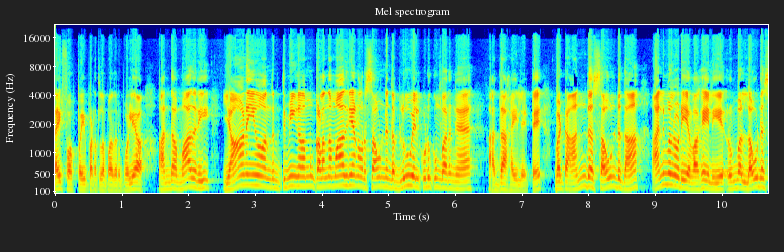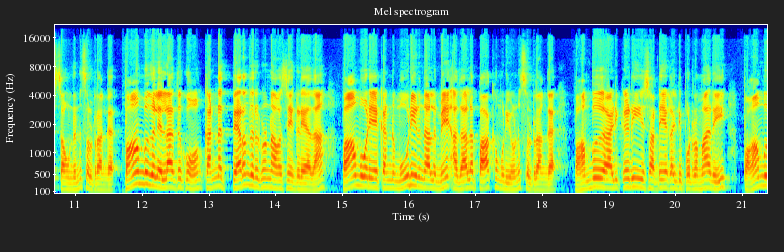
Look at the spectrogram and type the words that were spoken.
லைஃப் ஆஃப் பை படத்தில் பார்த்துருப்போம் இல்லையா? அந்த மாதிரி யானையும் அந்த திமிங்கலமும் கலந்த மாதிரியான ஒரு சவுண்ட் இந்த ப்ளூ வெயில் கொடுக்கும் பாருங்கள் அதுதான் ஹைலைட்டு பட் அந்த சவுண்டு தான் அனிமலுடைய வகையிலேயே ரொம்ப லவுடஸ்ட் சவுண்டுன்னு சொல்கிறாங்க பாம்புகள் எல்லாத்துக்கும் கண்ணை திறந்துருக்கணும்னு அவசியம் கிடையாதான் பாம்புடைய கண் மூடி இருந்தாலுமே அதால் பார்க்க முடியும்னு சொல்கிறாங்க பாம்பு அடிக்கடி சட்டையை கழட்டி போடுற மாதிரி பாம்பு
